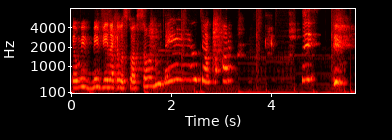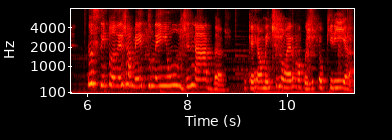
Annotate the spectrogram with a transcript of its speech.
eu me, me vi naquela situação, eu, meu Deus, agora? Sem planejamento nenhum, de nada porque realmente não era uma coisa que eu queria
